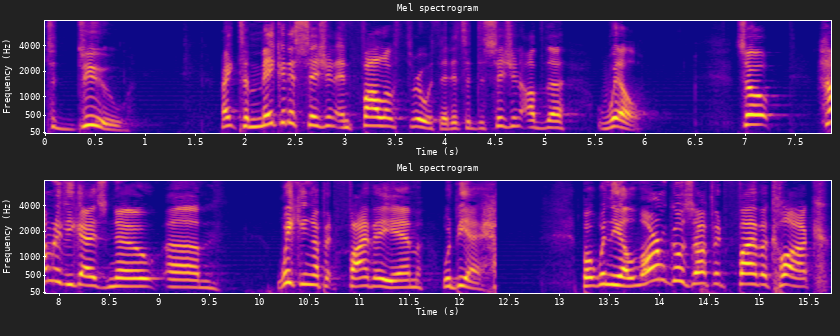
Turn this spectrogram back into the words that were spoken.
to do right? To make a decision and follow through with it. It's a decision of the will. So, how many of you guys know um, waking up at 5 a.m. would be a hell? but when the alarm goes off at 5 o'clock,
